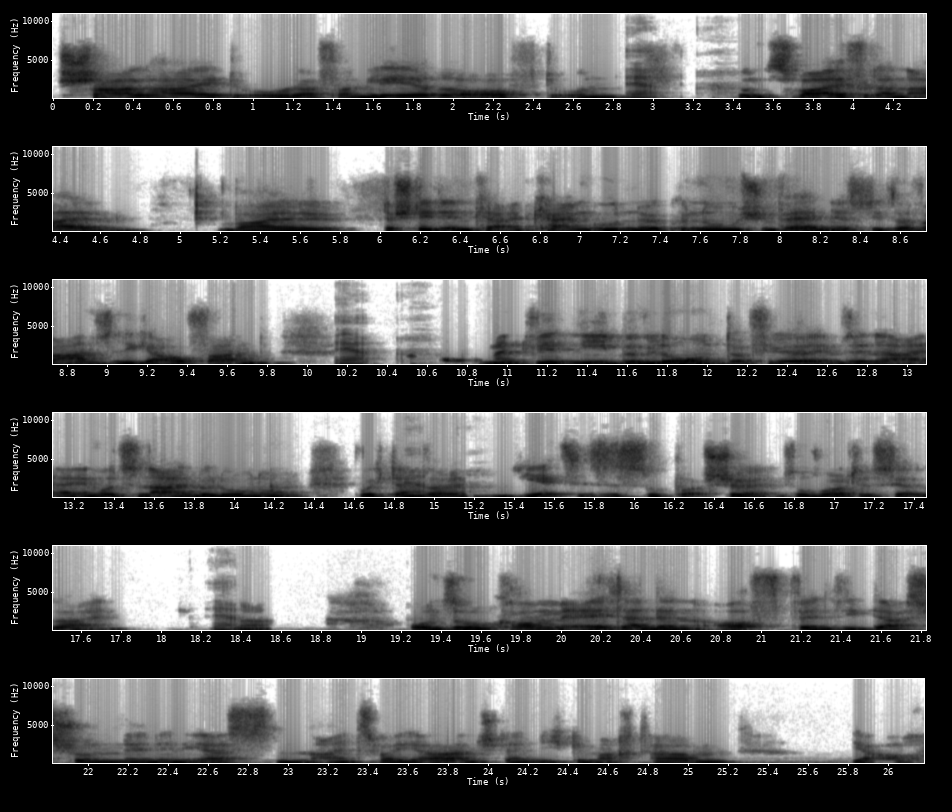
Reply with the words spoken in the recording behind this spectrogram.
Schalheit oder von Leere oft und, ja. und Zweifel an allem. Weil das steht in keinem guten ökonomischen Verhältnis, dieser wahnsinnige Aufwand. Ja. Man wird nie belohnt dafür im Sinne einer emotionalen Belohnung, wo ich dann sage, jetzt ist es super schön, so sollte es ja sein. Ja. Und so kommen Eltern dann oft, wenn sie das schon in den ersten ein, zwei Jahren ständig gemacht haben, ja auch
